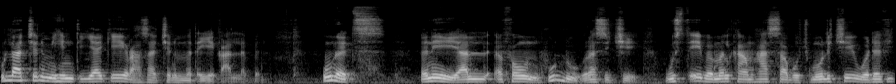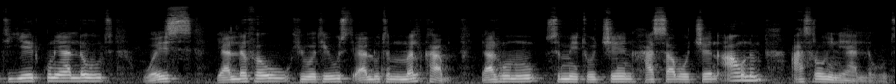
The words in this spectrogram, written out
ሁላችንም ይህን ጥያቄ ራሳችንን መጠየቅ አለብን። እውነት እኔ ያለፈውን ሁሉ ረስቼ ውስጤ በመልካም ሀሳቦች ሞልቼ ወደፊት እየሄድኩ ነው ያለሁት ወይስ ያለፈው ህይወቴ ውስጥ ያሉትን መልካም ያልሆኑ ስሜቶችን፣ ሀሳቦችን አሁንም አስረውኝ ነው ያለሁት?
